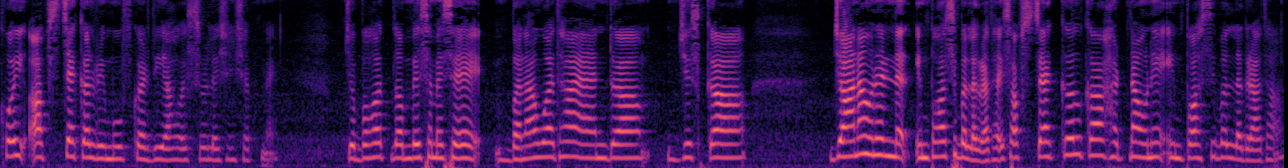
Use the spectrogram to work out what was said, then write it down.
कोई ऑब्स्टेकल रिमूव कर दिया हो इस रिलेशनशिप में जो बहुत लंबे समय से बना हुआ था एंड uh, जिसका जाना उन्हें इम्पॉसिबल लग रहा था। इस ऑब्स्टेकल का हटना उन्हें इम्पॉसिबल लग रहा था।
